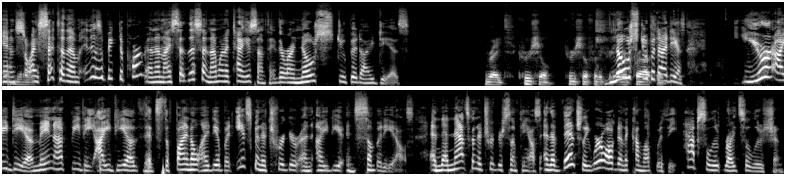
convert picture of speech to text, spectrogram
And so I said to them, it is a big department. And I said, listen, I'm going to tell you something. There are no stupid ideas. Right. Crucial. Crucial for the no creative stupid ideas your idea may not be the idea that's the final idea, but it's going to trigger an idea in somebody else. And then that's going to trigger something else. And eventually we're all going to come up with the absolute right solution.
